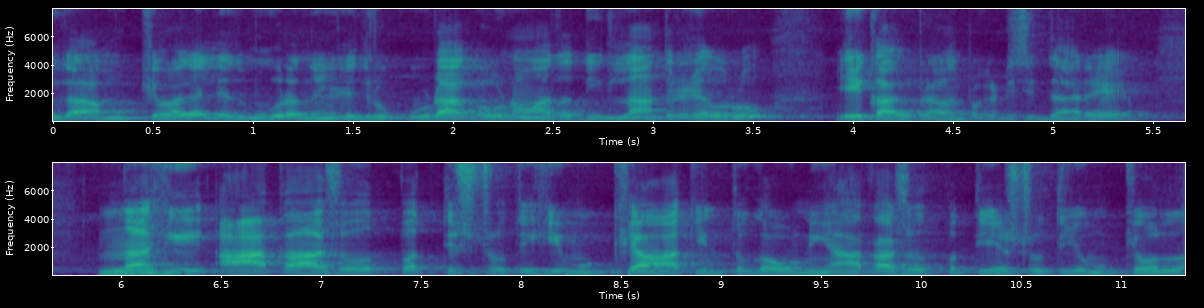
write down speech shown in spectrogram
ಈಗ ಮುಖ್ಯವಾಗಿ ಅಲ್ಲಿ ಅದು ಮೂರನ್ನು ಹೇಳಿದರೂ ಕೂಡ ಗೌಣವಾದದ್ದು ಇಲ್ಲ ಅಂತೇಳಿ ಅವರು ಏಕಾಭಿಪ್ರಾಯವನ್ನು ಪ್ರಕಟಿಸಿದ್ದಾರೆ. ನ ಹಿ ಆಕಾಶೋತ್ಪತ್ತಿ ಶ್ರುತಿ ಮುಖ್ಯ, ಕಿಂತು ಗೌಣಿ ಆಕಾಶೋತ್ಪತ್ತಿಯ ಶ್ರುತಿಯು ಮುಖ್ಯವಲ್ಲ,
